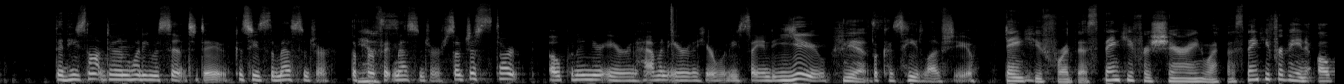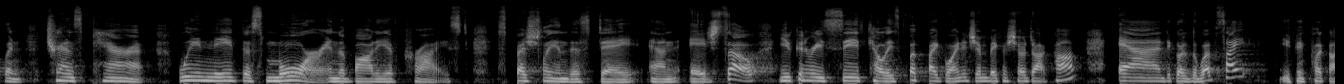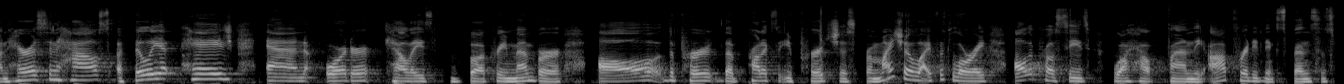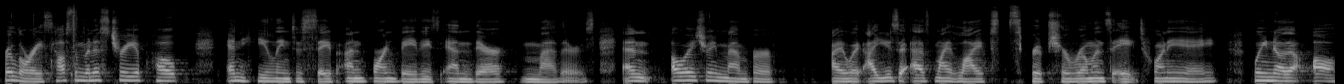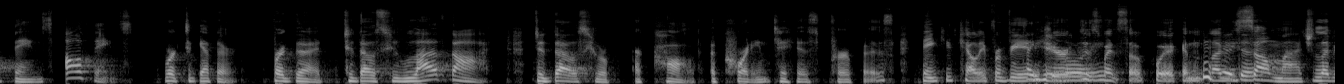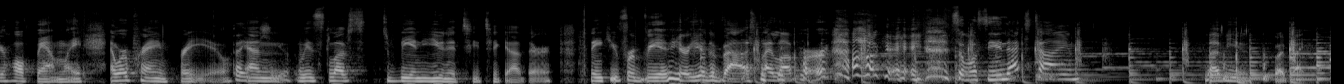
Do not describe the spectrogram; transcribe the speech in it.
then he's not doing what he was sent to do because he's the messenger, the perfect messenger. So just start opening your ear and have an ear to hear what he's saying to you Yes. because he loves you. Thank you for this. Thank you for sharing with us. Thank you for being open, transparent. We need this more in the body of Christ, especially in this day and age. So you can receive Kellie's book by going to jimbakkershow.com and go to the website. You can click on Harrison House affiliate page and order Kellie's book. Remember, all the per- the products that you purchase from my show, Life with Lori, all the proceeds will help fund the operating expenses for Lori's House of Ministry of Hope and Healing to save unborn babies and their mothers. And always remember, I, I use it as my life scripture, Romans 8 28. We know that all things, all things work together for good to those who love God, to those who are, are called according to his purpose. Thank you, Kellie, for being Thank you, here. it just went so quick and love you so much. Love your whole family. And we're praying for you. Thank and you. we just love to be in unity together. Thank you for being here. You're the best. I love her. okay. So we'll see you next time. Love you. Bye bye.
